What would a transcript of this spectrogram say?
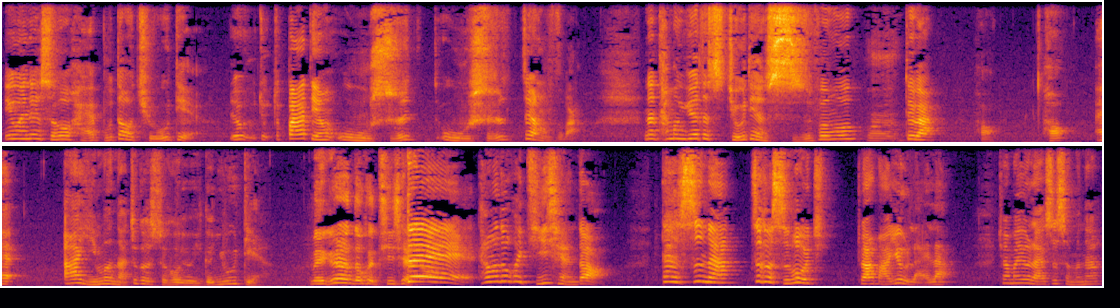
因为那时候还不到九点，就就就八点五十五十这样子吧，那他们约的是九点十分哦，嗯，对吧？好。好，哎，阿姨们呢？这个时候有一个优点，每个人都会提前，对他们都会提前到。但是呢，这个时候抓马又来了，抓马又来是什么呢？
